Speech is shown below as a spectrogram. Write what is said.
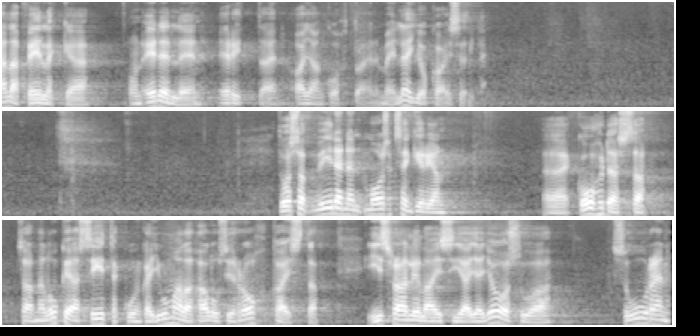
älä pelkää, on edelleen erittäin ajankohtainen meille jokaiselle. Tuossa viidennen Mooseksen kirjan kohdassa saamme lukea siitä, kuinka Jumala halusi rohkaista israelilaisia ja Joosua suuren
